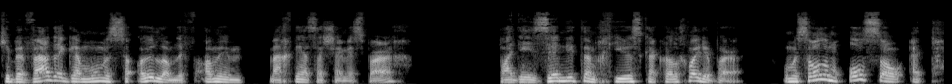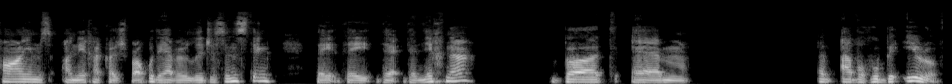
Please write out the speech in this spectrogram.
Ki bevada gamu Masolam lefamim machnias Hashem Esparach, by the zenitam chiyus kakol chvaydebar. Umasolam also at times are nicha Baruch they have a religious instinct, they, they, they, they nichna, but, um, avahu be'iruv,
